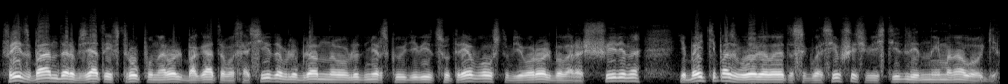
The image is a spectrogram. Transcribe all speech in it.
Фриц Бандер, взятый в труппу на роль богатого хасида, влюбленного в людмерскую девицу, требовал, чтобы его роль была расширена, и Бетти позволила это, согласившись вести длинные монологи.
